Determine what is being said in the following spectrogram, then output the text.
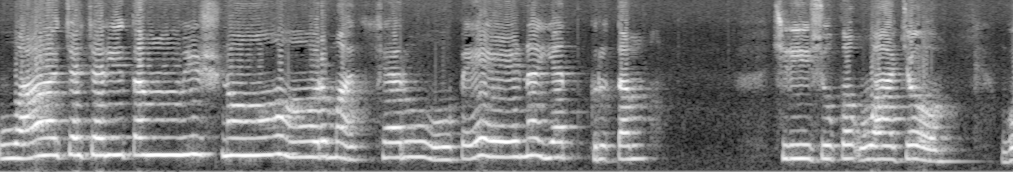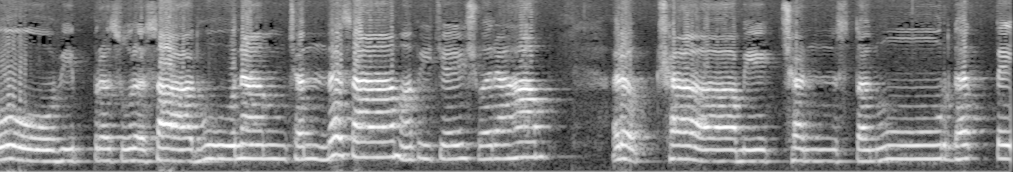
उवाच चरितम् विष्णोर्मत्स्यरूपेण यत्कृतम् श्रीशुक उवाच गोविप्रसुरसाधूनाम् छन्दसामपि चेश्वरः रक्षामेच्छन्स्तनूर्धत्ते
